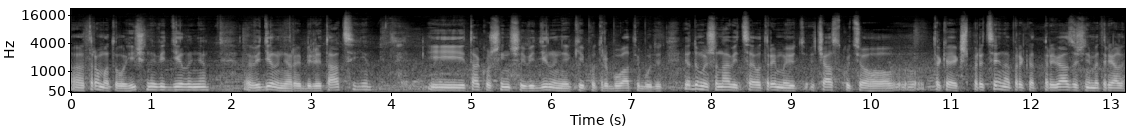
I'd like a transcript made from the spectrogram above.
е, травматологічне відділення, відділення реабілітації. І також інші відділення, які потребувати будуть. Я думаю, що навіть це отримують частку цього, е, таке як шприци, наприклад, перев'язочні матеріали.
